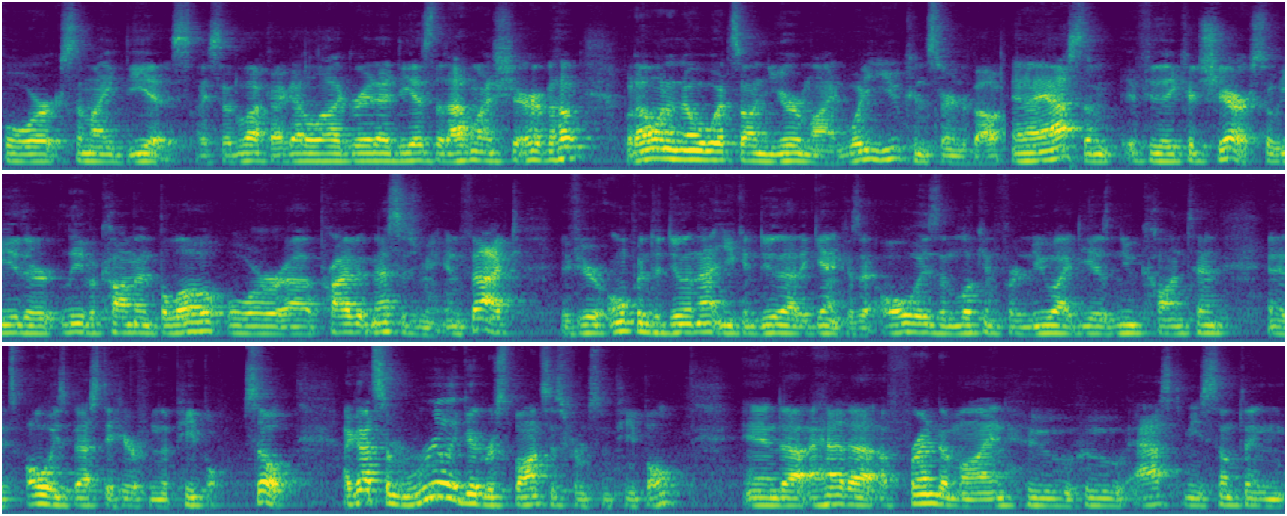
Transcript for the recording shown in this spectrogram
for some ideas. I said, look, I got a lot of great ideas that I want to share about, but I want to know what's on your mind. What are you concerned about? And I asked them if they could share. So either leave a comment below or uh, private message me. In fact, if you're open to doing that, you can do that again because I always am looking for new ideas, new content, and it's always best to hear from the people. So I got some really good responses from some people. And uh, I had a, a, friend of mine who, who asked me something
